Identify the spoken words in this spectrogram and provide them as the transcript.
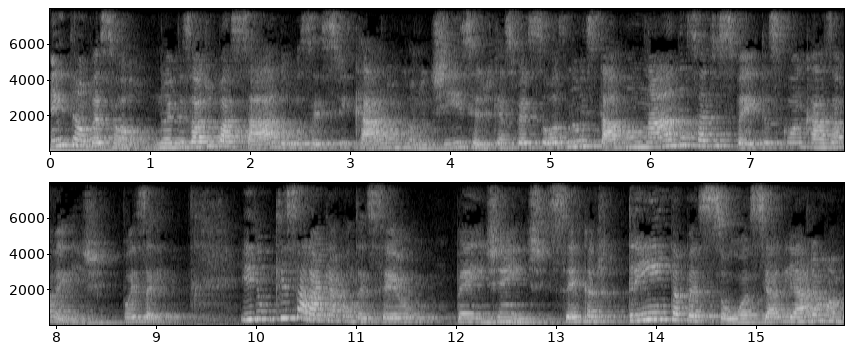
Então, pessoal, no episódio passado vocês ficaram com a notícia de que as pessoas não estavam nada satisfeitas com a Casa Verde. Pois é. E o que será que aconteceu? Bem, gente, cerca de 30 pessoas se aliaram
